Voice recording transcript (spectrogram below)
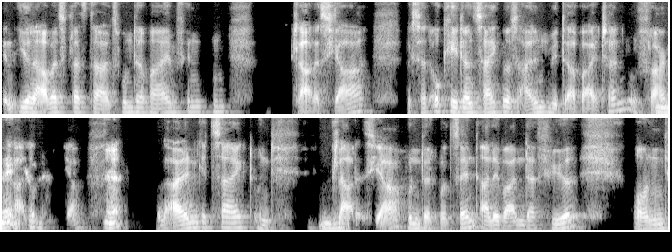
ihren Arbeitsplatz da als wunderbar empfinden? Klares Ja. Ich gesagt, okay, dann zeigen wir es allen Mitarbeitern und fragen nee, alle. Ja. ja. Und allen gezeigt und mhm. klares Ja, 100 Prozent, alle waren dafür. Und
